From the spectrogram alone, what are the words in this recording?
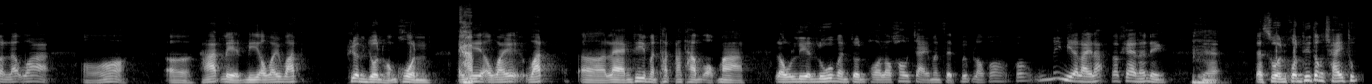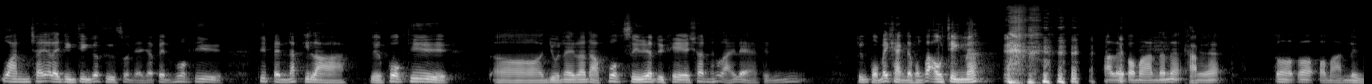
มันแล้วว่า อ๋อเอ่อ heart rate มีเอาไว้วัดเครื่องยนต์ของคนไอ้ครับนี่เอาไว้วัดเอ่อแรงที่มันทักกระทำออกมา เราเรียนรู้มันจนพอเราเข้าใจมันเสร็จปุ๊บเราก็ก็ไม่มีอะไรละก็แค่นั้นเองนะฮะแต่ส่วนคนที่ต้องใช้ทุกวันใช้อะไรจริง ๆ ก็คือส่วนใหญ่จะเป็นพวกที่ที่เป็นนักกีฬา หรือพวกที่เอ่ออยู่ในระดับพวก serious education ทั้งหลายแหละถึง ถึงผมไม่แข่งแต่ผมก็เอาจริงนะ อะไรประมาณนั้นน่ะครับนะฮะก็ก็ประมาณหนึ่ง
